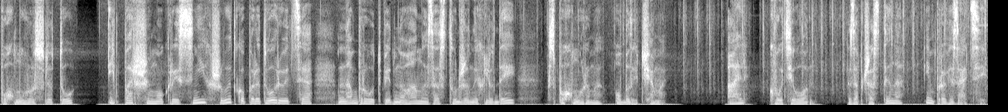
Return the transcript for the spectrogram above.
похмуру сльоту, і перший мокрий сніг швидко перетворюється на бруд під ногами застуджених людей з похмурими обличчями. Аль Квотіон. Запчастина імпровізації.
